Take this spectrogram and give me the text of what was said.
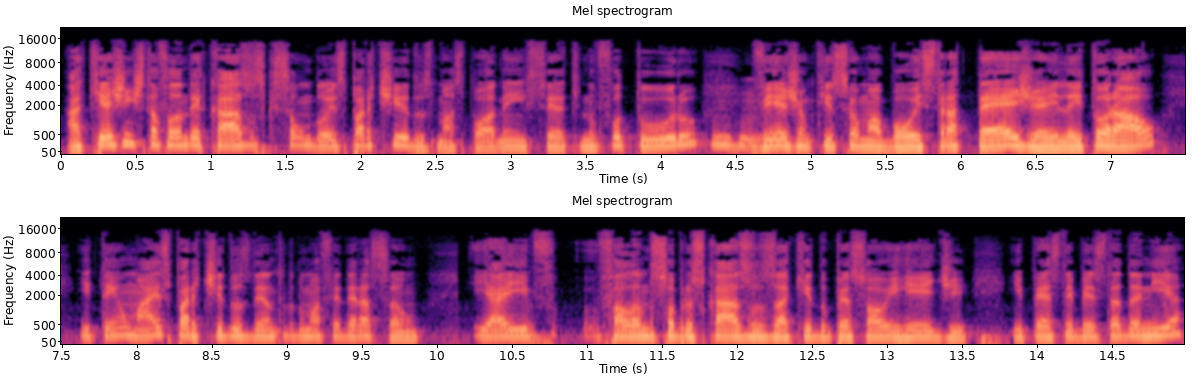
aqui a gente está falando de casos que são dois partidos, mas podem ser que no futuro uhum. vejam que isso é uma boa estratégia eleitoral e tenham mais partidos dentro de uma federação. E aí, falando sobre os casos aqui do Pessoal e Rede e PSDB Cidadania,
